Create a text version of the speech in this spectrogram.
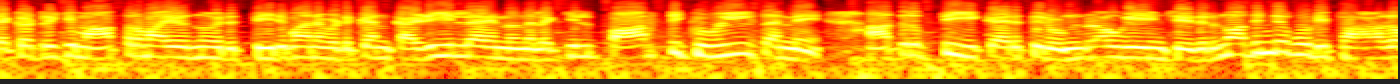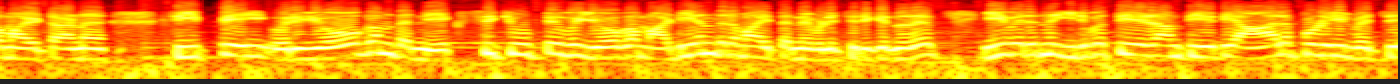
സെക്രട്ടറിക്ക് മാത്രമായൊന്നും ഒരു തീരുമാനമെടുക്കാൻ കഴിയില്ല എന്ന നിലയ്ക്കിൽ പാർട്ടിക്കുള്ളിൽ തന്നെ അതൃപ്തി ഇക്കാര്യത്തിൽ ഉണ്ടാവുകയും ചെയ്തിരുന്നു. അതിന്റെ കൂടി ഭാഗമായിട്ടാണ് സി പി ഐ ഒരു യോഗം തന്നെ എക്സിക്യൂട്ടീവ് യോഗം അടിയന്തരമായി തന്നെ വിളിച്ചിരിക്കുന്നത്. ഈ വരുന്ന ഇരുപത്തിയേഴാം തീയതി ആലപ്പുഴയിൽ വെച്ച്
